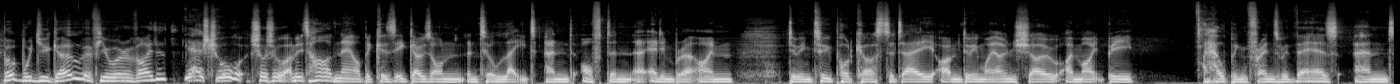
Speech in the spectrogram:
But would you go if you were invited? Yeah, sure, sure, sure. I mean, it's hard now because it goes on until late, and often at Edinburgh, I'm doing two podcasts a day. I'm doing my own show. I might be helping friends with theirs, and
